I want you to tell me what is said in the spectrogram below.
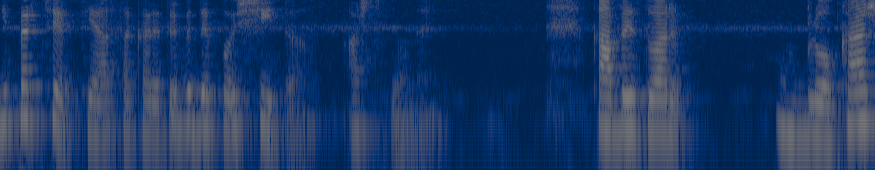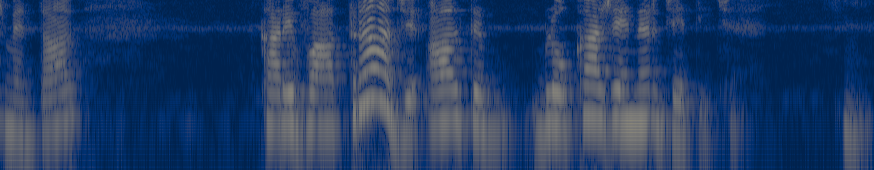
e percepția asta care trebuie depășită, aș spune. Că aveți doar un blocaj mental care va atrage alte blocaje energetice. Hmm.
